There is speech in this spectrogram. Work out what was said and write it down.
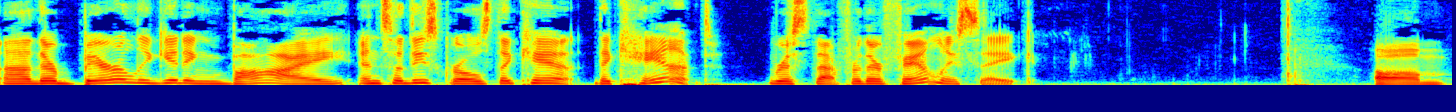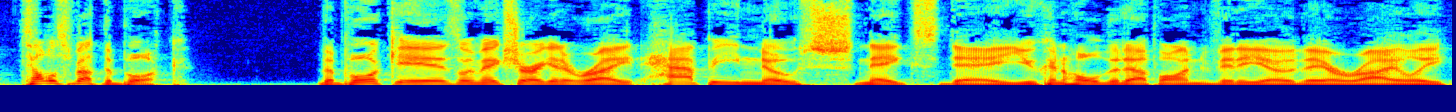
Uh, they're barely getting by. And so these girls, they can't, they can't risk that for their family's sake. Um, tell us about the book. The book is, let me make sure I get it right. Happy No Snakes Day. You can hold it up on video there, Riley.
